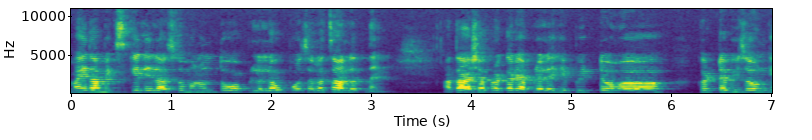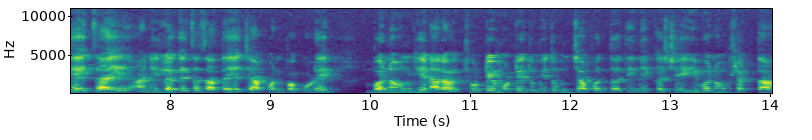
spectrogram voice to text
मैदा मिक्स केलेला असतो म्हणून तो आपल्याला उपवासाला चालत नाही. आता अशा प्रकारे आपल्याला हे पीठ घट्ट भिजवून घ्यायचं आहे आणि लगेचच आता याचे आपण पकोडे बनवून घेणार आहोत. छोटे मोठे तुम्ही तुमच्या पद्धतीने कसेही बनवू शकता.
